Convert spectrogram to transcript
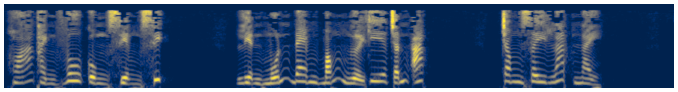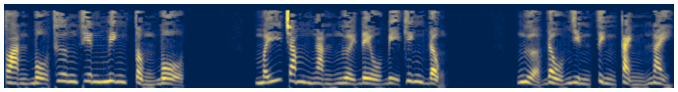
hóa thành vô cùng xiềng xích, liền muốn đem bóng người kia trấn áp. trong giây lát này, toàn bộ thương thiên minh tổng bộ, mấy trăm ngàn người đều bị kinh động, ngửa đầu nhìn tình cảnh này,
